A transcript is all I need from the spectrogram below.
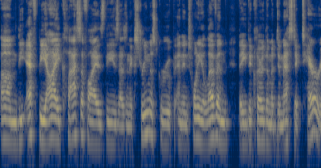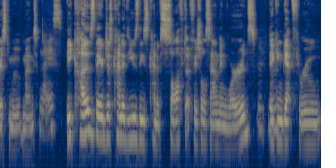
Um, the FBI classifies these as an extremist group, and in 2011 they declared them a domestic terrorist movement, Nice. because they just kind of use these kind of soft official sounding words, they Mhm. can get through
